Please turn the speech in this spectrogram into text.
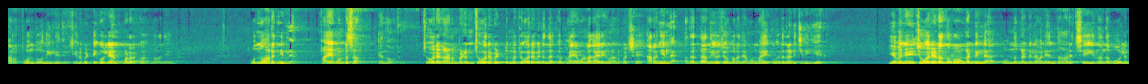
അറപ്പവും തോന്നിയില്ലെന്ന് ചോദിച്ചു. ഇങ്ങനെ വെട്ടിക്കൊല്ലയാണ് വളരെ പറഞ്ഞു ഒന്നും അറിഞ്ഞില്ല. ഭയമുണ്ട് സാർ എന്ന് പറഞ്ഞു. ചോര കാണുമ്പോഴും ചോര വെട്ടുമ്പോൾ ചോര വരുന്നതൊക്കെ ഭയമുള്ള കാര്യങ്ങളാണ്. പക്ഷേ അറിഞ്ഞില്ല. അതെന്താണെന്ന് ചോദിച്ചോ പറഞ്ഞു അവൻ മയക്കുമരുന്ന് അടിച്ചിരിക്കുകയായിരുന്നു. യവനെ ചോരയുടെ നിറവും കണ്ടില്ല ഒന്നും കണ്ടില്ല. അവൻ എന്താണ് ചെയ്യുന്നതെന്ന് പോലും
